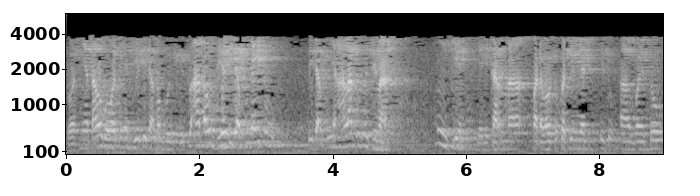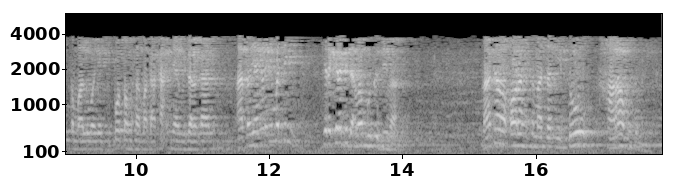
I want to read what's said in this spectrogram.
Bahwasanya tahu bahwasanya dia tidak mampu itu atau dia tidak punya itu. Tidak punya alat untuk jima Mungkin jadi karena pada waktu kecilnya itu apa itu kemaluannya dipotong sama kakaknya misalkan atau yang lain penting kira-kira tidak mampu itu jima. Maka orang semacam itu haram menikah.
